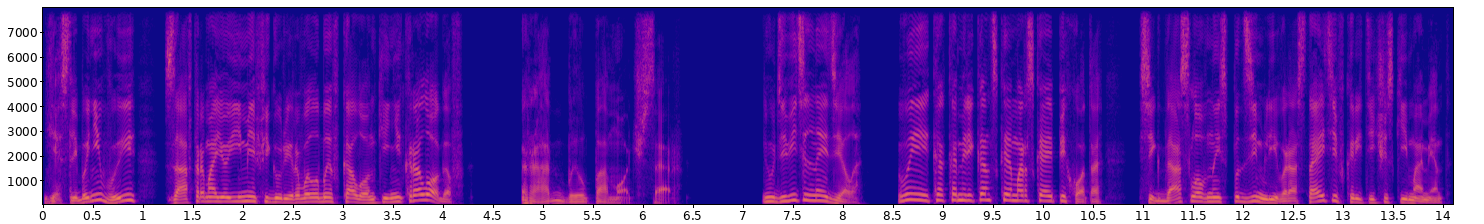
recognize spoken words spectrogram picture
Если бы не вы, завтра мое имя фигурировало бы в колонке некрологов. Рад был помочь, сэр. Удивительное дело. Вы, как американская морская пехота, всегда словно из-под земли вырастаете в критический момент.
